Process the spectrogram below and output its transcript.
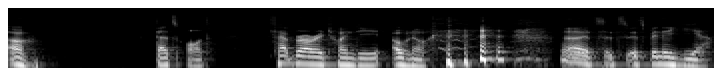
Oh, that's odd. February 20. Oh no, uh, it's it's it's been a year.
